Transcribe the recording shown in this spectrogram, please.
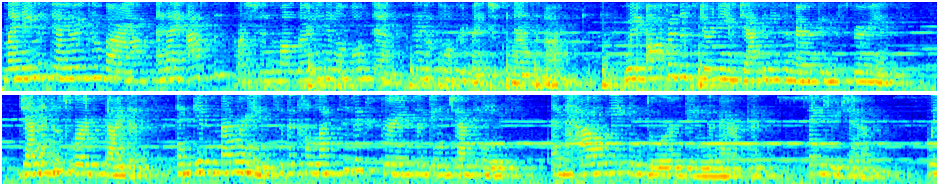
My name is Yayoi Kambara, and I ask this question while learning an Obon dance of a pilgrimage to Manzanar. We offer this journey of Japanese American experience. Janice's words guide us and give memory to the collective experience of being Japanese and how we endure being American. Thank you, Jan. We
